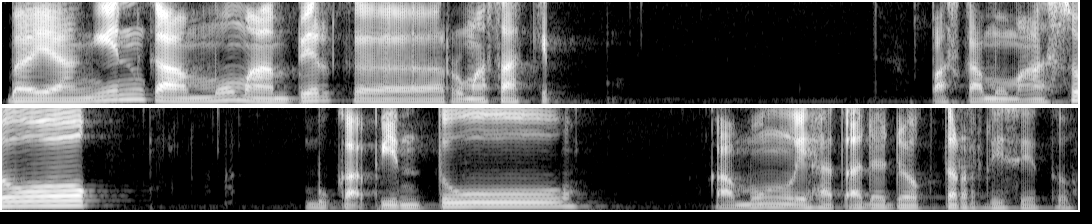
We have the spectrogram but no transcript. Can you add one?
Bayangin kamu mampir ke rumah sakit Pas kamu masuk, buka pintu, kamu ngelihat ada dokter di situ.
